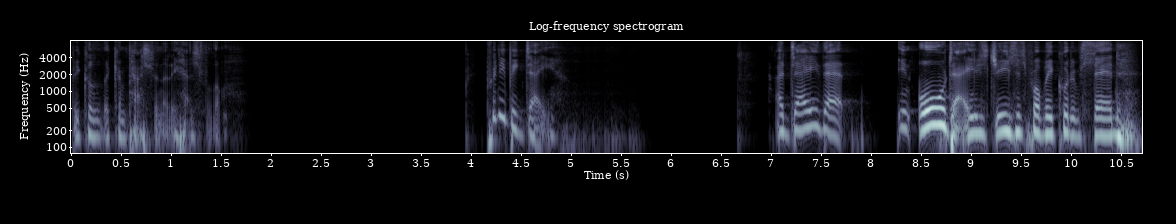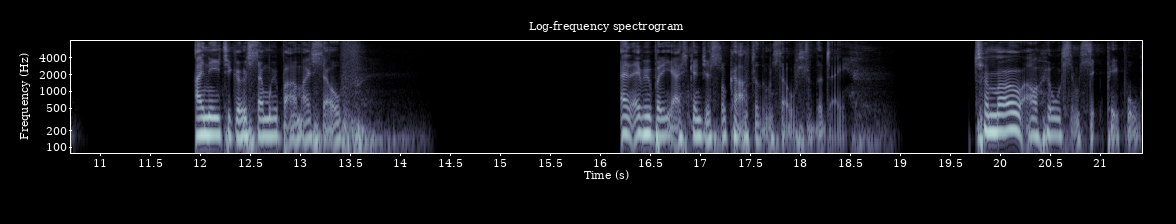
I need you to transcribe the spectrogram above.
because of the compassion that he has for them. Pretty big day. A day that in all days, Jesus probably could have said, I need to go somewhere by myself. And everybody else can just look after themselves for the day. Tomorrow, I'll heal some sick people.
